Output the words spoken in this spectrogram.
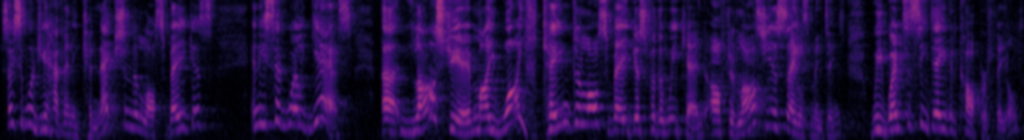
So I said, well, do you have any connection to Las Vegas? And he said, well, yes. Uh, last year, my wife came to Las Vegas for the weekend after last year's sales meetings. We went to see David Copperfield.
